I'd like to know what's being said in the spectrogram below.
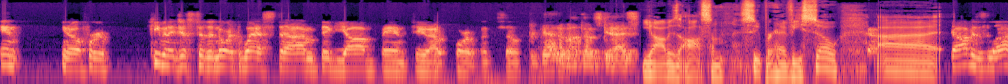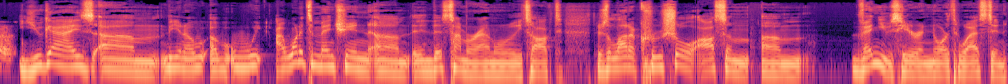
and you know if we're keeping it just to the northwest, uh, I'm a big Yob fan too out of Portland. So Forgot about those guys. Yob is awesome. Super heavy. So, uh, Yob is love. you guys, um, you know, uh, we, I wanted to mention um, in this time around when we talked, there's a lot of crucial, awesome um, venues here in Northwest, and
